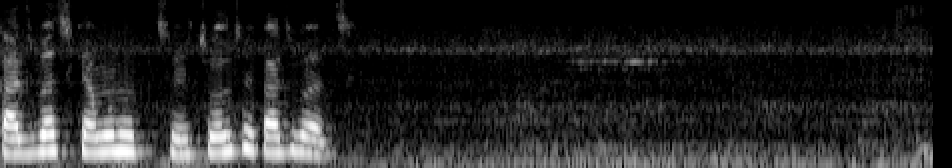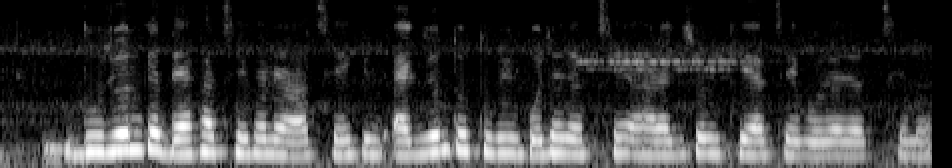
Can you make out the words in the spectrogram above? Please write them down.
কাজবাজ কেমন হচ্ছে? চলছে কাজবাজ? দুজনকে দেখাচ্ছে, এখানে আছে, কিন্তু একজন তো তুমি বোঝা যাচ্ছে আর একজন কে আছে বোঝা যাচ্ছে না।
